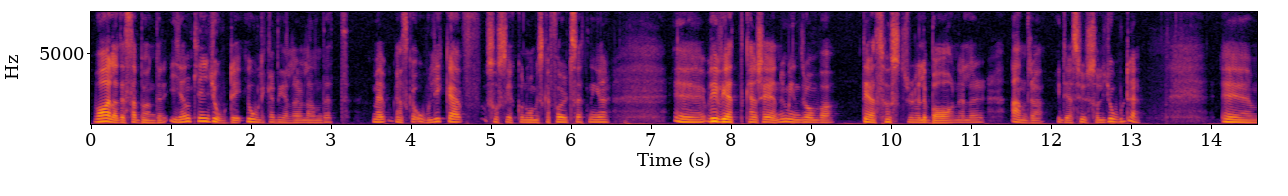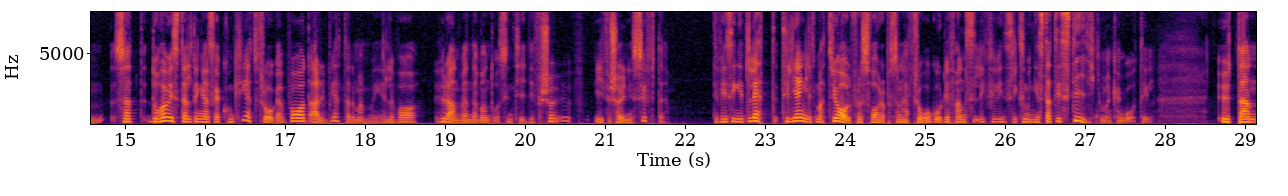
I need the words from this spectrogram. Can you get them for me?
vad alla dessa bönder egentligen gjorde i olika delar av landet med ganska olika socioekonomiska förutsättningar. Eh, vi vet kanske ännu mindre om vad deras hustru eller barn eller andra i deras hushåll gjorde. Ehm, så att då har vi ställt en ganska konkret fråga. Vad arbetade man med? Eller vad, hur använder man då sin tid i, försörj i försörjningssyfte? Det finns inget lättillgängligt material för att svara på sådana här frågor. Det, fanns, det finns liksom ingen statistik man kan gå till. Utan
